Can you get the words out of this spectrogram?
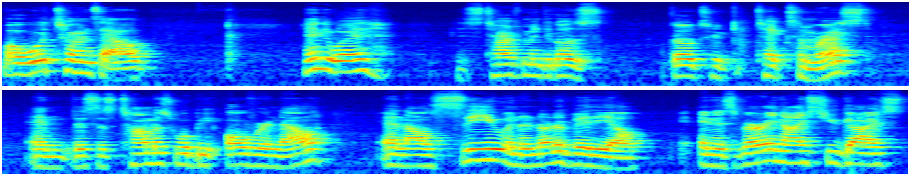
But what turns out. Anyway, it's time for me to go to, go to take some rest. And this is Thomas will be over now. And I'll see you in another video. And it's very nice you guys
